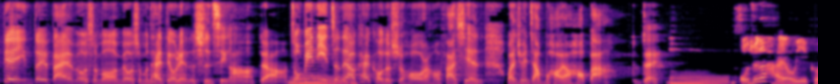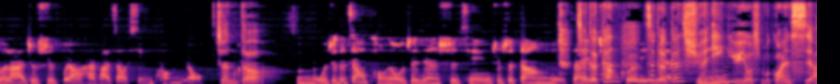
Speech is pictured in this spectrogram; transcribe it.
电影对白，也没有什么没有什么太丢脸的事情啊。对啊，总比你真的要开口的时候，然后发现完全讲不好要好吧。对不对？嗯，我觉得还有一个啦，就是不要害怕交新朋友。真的，嗯，我觉得交朋友这件事情，就是当你在这个跟这个跟学英语有什么关系啊？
